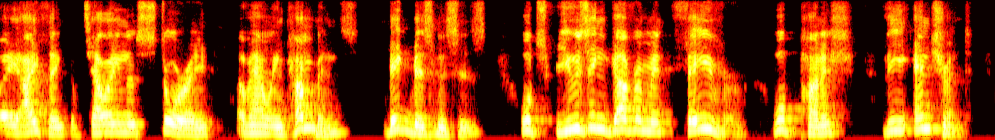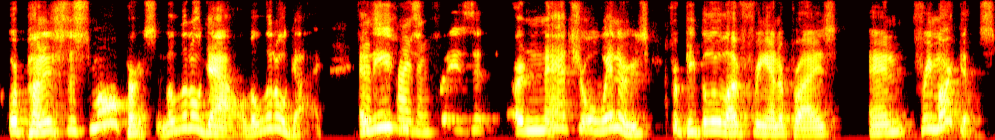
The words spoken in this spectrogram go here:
way, I think, of telling the story of how incumbents, big businesses, will using government favor will punish the entrant or punish the small person, the little gal, the little guy. And That's these surprising. are stories that are natural winners for people who love free enterprise and free markets.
